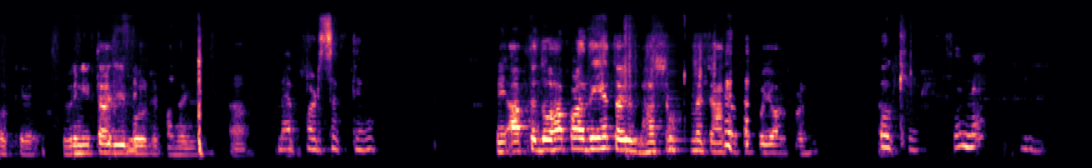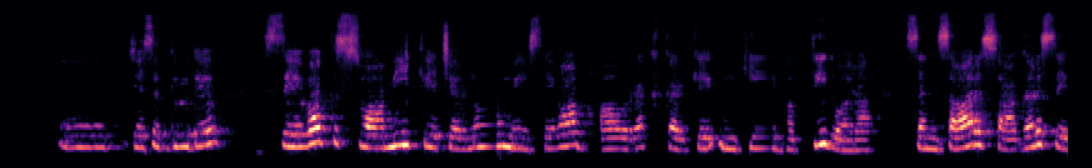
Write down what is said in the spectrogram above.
ओके विनीता जी बोल रहे पढ़ेंगे हाँ मैं पढ़ सकती हूँ। नहीं आप तो दोहा पढ़ दिए तो इस भाषण में चाहता था कोई और पढ़े। ओके। जय सदगुरुदेव सेवक स्वामी के चरणों में सेवा भाव रख करके उनकी भक्ति द्वारा संसार सागर से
